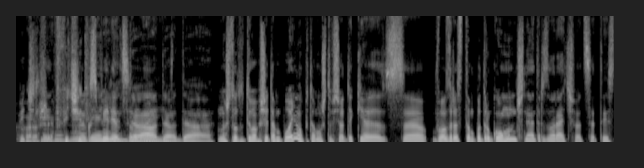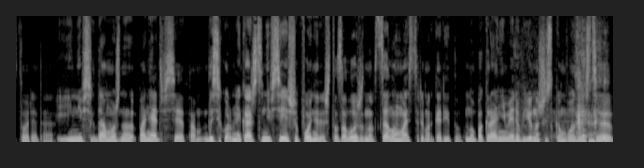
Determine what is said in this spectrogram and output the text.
Впечатление. Хорошее. Впечатление. Ну, да, да, да, да. Ну, что-то ты вообще там понял, потому что все-таки с возрастом по-другому начинает разворачиваться эта история, да. И не всегда можно понять все там. До сих пор, мне кажется, не все еще поняли, что заложено в целом «Мастер и Маргариту». Но, по крайней мере, в юношеском возрасте,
